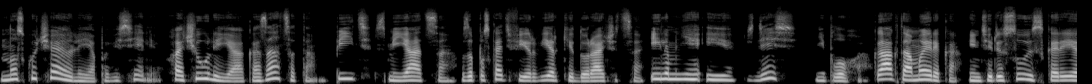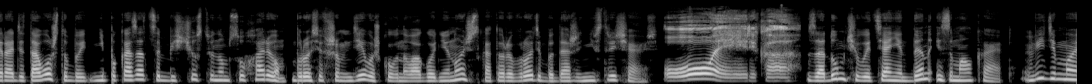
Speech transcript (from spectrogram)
Но скучаю ли я по веселью? Хочу ли я оказаться там? Пить, смеяться, запускать фейерверки, дурачиться? Или мне и здесь Неплохо. Как там Эрика? Интересуюсь скорее ради того, чтобы не показаться бесчувственным сухарем, бросившим девушку в новогоднюю ночь, с которой вроде бы даже не встречаюсь. О, Эрика. Задумчиво тянет Дэн и замолкает. Видимо,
